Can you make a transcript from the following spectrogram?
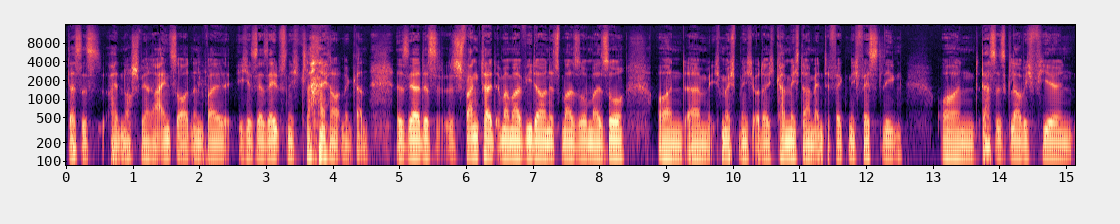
das ist halt noch schwerer einzuordnen, weil ich es ja selbst nicht klar einordnen kann. Das ist ja, das, das schwankt halt immer mal wieder und ist mal so, mal so. Und ähm, ich möchte mich oder ich kann mich da im Endeffekt nicht festlegen. Und das ist, glaube ich, vielen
